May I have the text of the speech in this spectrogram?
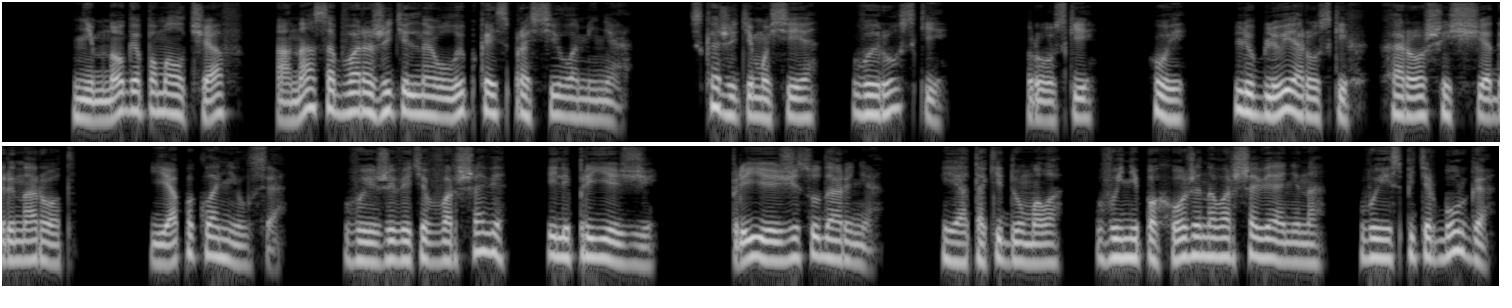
Немного помолчав, она с обворожительной улыбкой спросила меня. «Скажите, Мосье, вы русский?» «Русский». «Ой, люблю я русских, хороший, щедрый народ». Я поклонился. «Вы живете в Варшаве или приезжий?» «Приезжий, сударыня». Я так и думала. Вы не похожи на варшавянина. Вы из Петербурга?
